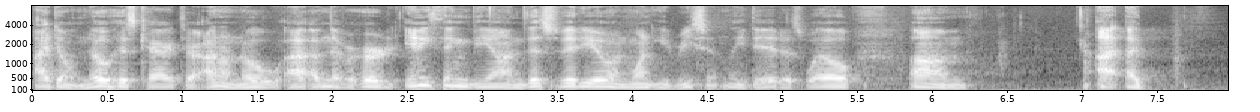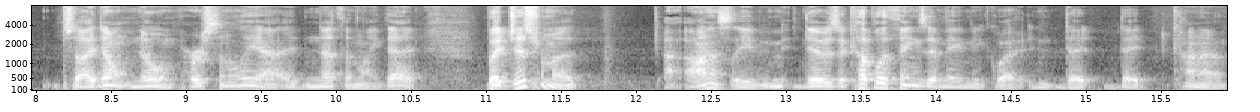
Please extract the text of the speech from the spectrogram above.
I don't know his character. I don't know. I, have never heard anything beyond this video and one he recently did as well. Um, I, I so I don't know him personally. I, nothing like that. But just from a honestly, there was a couple of things that made me question that that kind of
